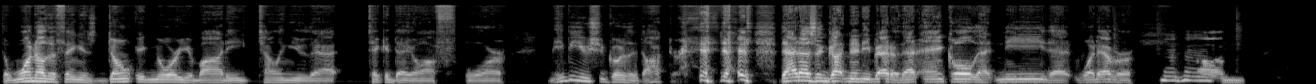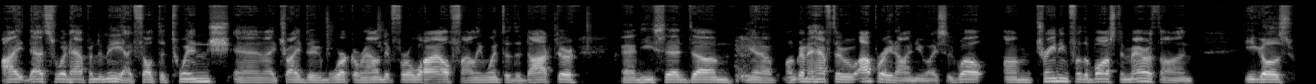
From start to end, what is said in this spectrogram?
the one other thing is don't ignore your body telling you that take a day off or maybe you should go to the doctor. that, that hasn't gotten any better. That ankle, that knee, that whatever. Mm-hmm. Um, I that's what happened to me. I felt a twinge and I tried to work around it for a while. Finally went to the doctor and he said, um, you know, I'm going to have to operate on you. I said, well, I'm training for the Boston Marathon. He goes,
